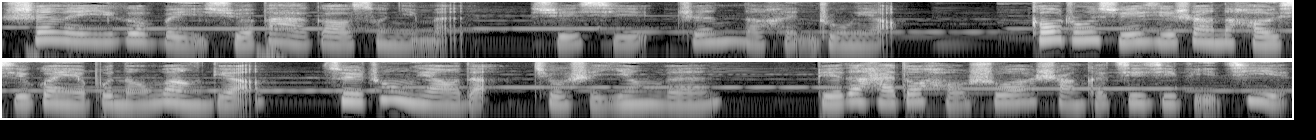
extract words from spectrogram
身为一个伪学霸，告诉你们，学习真的很重要。高中学习上的好习惯也不能忘掉，最重要的就是英文，别的还都好说。上课记记笔记，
